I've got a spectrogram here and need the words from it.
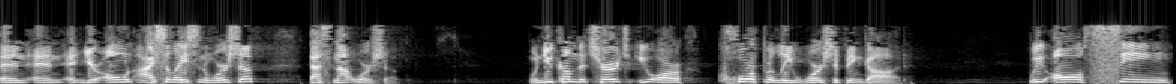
and, and, and your own isolation worship, that's not worship. When you come to church, you are corporately worshiping God. We all sing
